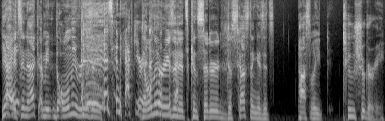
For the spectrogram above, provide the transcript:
Yeah, right? it's inaccurate. I mean, the only reason it's inaccurate. the only reason that. it's considered disgusting is it's possibly too sugary,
